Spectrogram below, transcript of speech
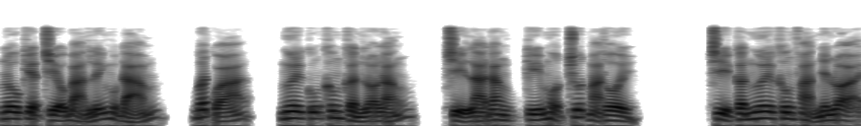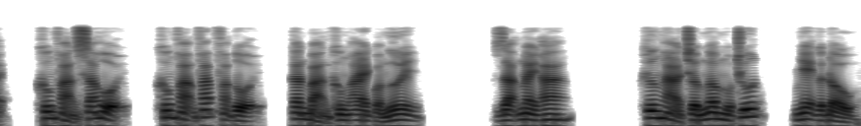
Nô kiệt triều bản lĩnh một đám, bất quá, ngươi cũng không cần lo lắng, chỉ là đăng ký một chút mà thôi. Chỉ cần ngươi không phản nhân loại, không phản xã hội, không phạm pháp phạm tội, căn bản không ai quản ngươi. Dạng này a. Khương hà trầm ngâm một chút, nhẹ gật đầu.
